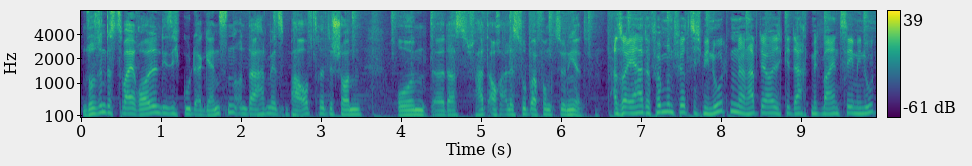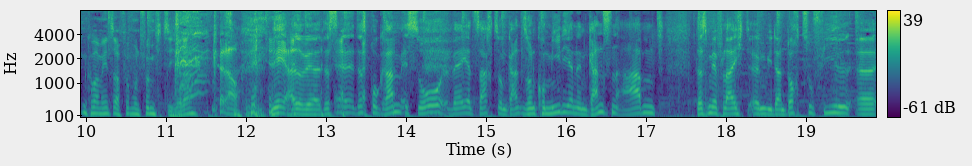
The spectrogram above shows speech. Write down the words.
Und so sind es zwei Rollen, die sich gut ergänzen. Und da hatten wir jetzt ein paar Auftritte schon. Und äh, das hat auch alles super funktioniert. Also er hatte 45 Minuten, dann habt ihr euch gedacht, mit meinen 10 Minuten kommen wir jetzt auf 55, oder? genau. Nee, also wir, das, äh, das Programm ist so, wer jetzt sagt, so ein, so ein Comedian den ganzen Abend, das ist mir vielleicht irgendwie dann doch zu viel. Äh,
